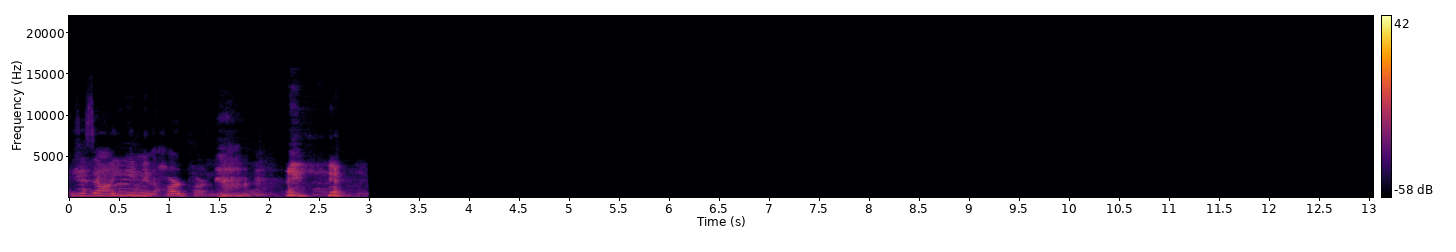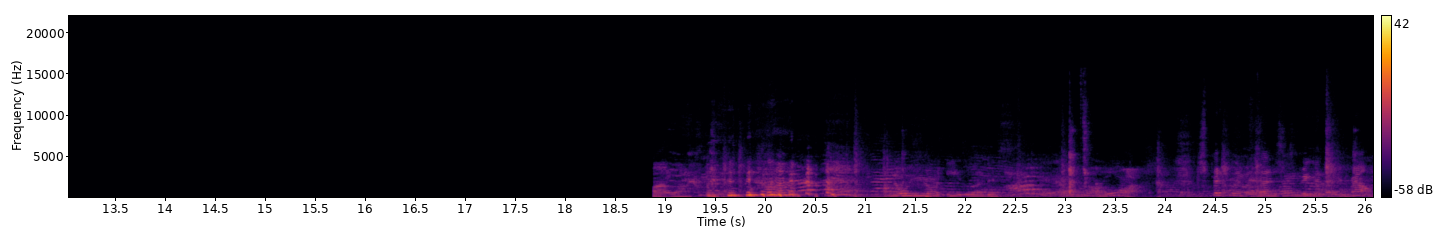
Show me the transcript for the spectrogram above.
He says, "Oh, you gave me the hard part." No, you don't eat lettuce. Especially when lettuce is bigger than your mouth.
